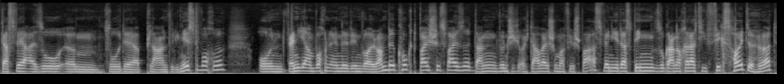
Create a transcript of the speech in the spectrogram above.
das wäre also ähm, so der Plan für die nächste Woche. Und wenn ihr am Wochenende den Royal Rumble guckt beispielsweise, dann wünsche ich euch dabei schon mal viel Spaß. Wenn ihr das Ding sogar noch relativ fix heute hört,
